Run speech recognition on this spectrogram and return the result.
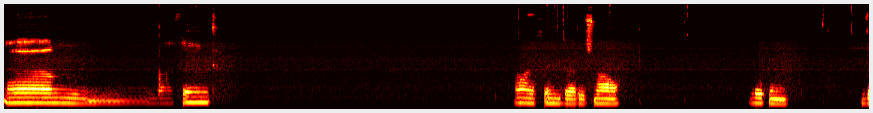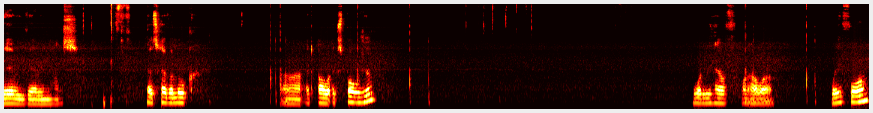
And I think I think that is now looking very very nice let's have a look uh, at our exposure. What we have on our waveform.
